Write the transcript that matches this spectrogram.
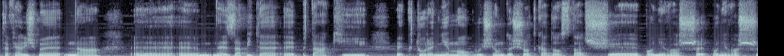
trafialiśmy na zabite ptaki, które nie mogły się do środka dostać, ponieważ, ponieważ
